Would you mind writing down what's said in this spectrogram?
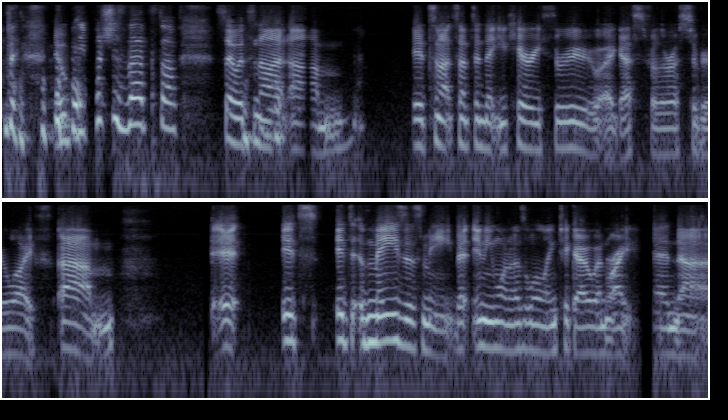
nobody pushes that stuff. So it's not um it's not something that you carry through i guess for the rest of your life. Um it it's it amazes me that anyone is willing to go and write and uh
